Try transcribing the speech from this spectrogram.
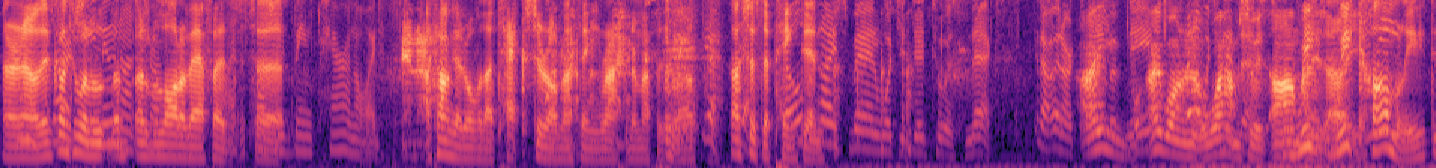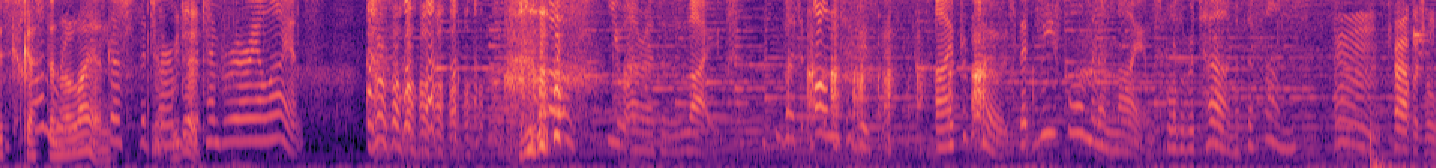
I don't know. They've gone start, to a, a, a lot of effort I just thought she to. being paranoid. I can't get over that texture on that thing wrapping him up as well. That's just a Tell paint in. nice man what you did to us next. You know, in our I, of need. I want to know what happens to his arm We, and his eye. we calmly discussed an alliance. discussed the Yeah, we terms of a did. temporary alliance. oh, you are a delight. But on to business. I propose that we form an alliance for the return of the funds. Hmm, capital.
